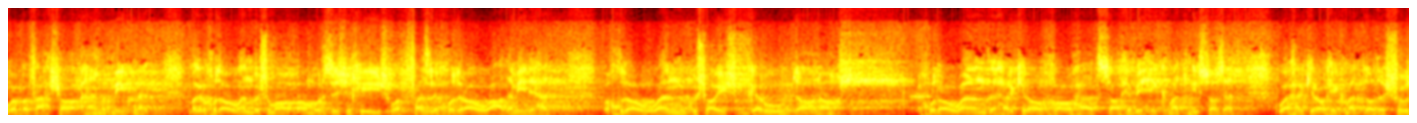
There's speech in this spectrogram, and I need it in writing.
و به فحشا امر می کند. مگر خداوند به شما آمرزش خیش و فضل خود را وعده می دهد و خداوند گشایش گرو داناست. خداوند هر کی را خواهد صاحب حکمت می سازد و هر کی را حکمت داده شد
